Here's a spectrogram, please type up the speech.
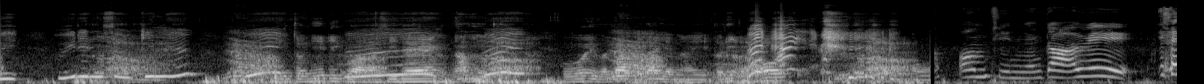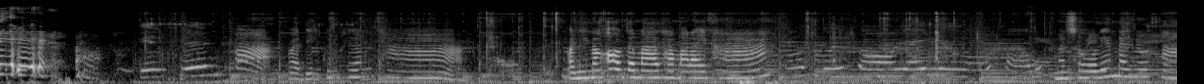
ฮ้ยเฮ้ยไดโนเสาร์กินแล้วเฮ้ย ตัวนี้ดีกว่าสีแดงงำโอ้ยมันรอดไปได้ยังไง ตัวนี้โอ้ยอมชินนันกอรี่เจขึ้นค่ะ สวัสดีเพื่อนๆค่ะ วันนี้น้องออมจะมาทำอะไรคะมือโชว์ยายหนึ่งเขามาโชว์เล่นไดโนเสา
